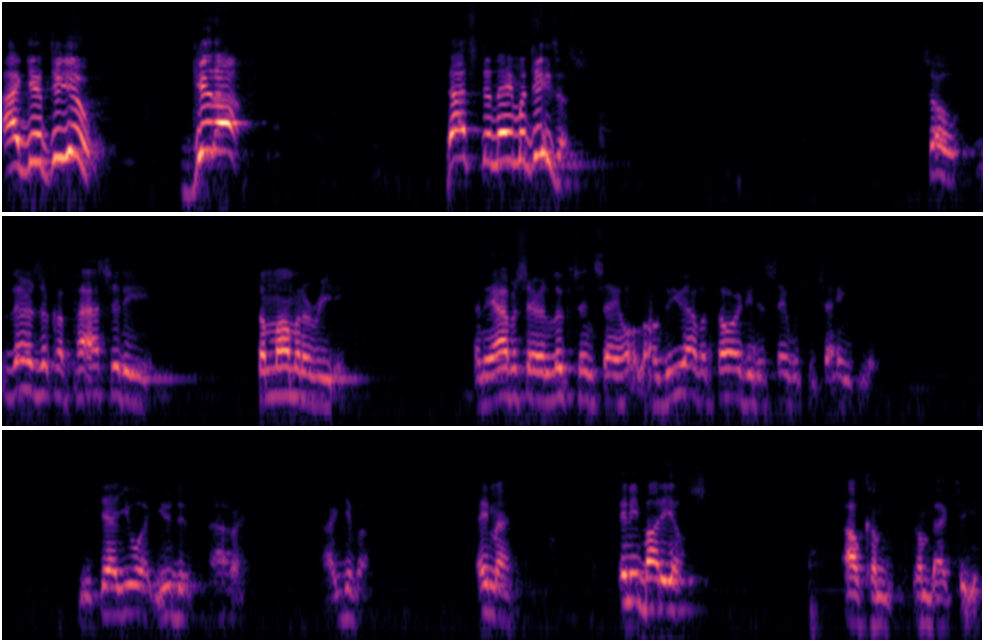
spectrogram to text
I give to you. Get up. That's the name of Jesus. So there's a capacity thermometer reading. And the adversary looks and say, hold on, do you have authority to say what you're saying to me? You tell you what you do. All right. I give up. Amen. Anybody else? I'll come come back to you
